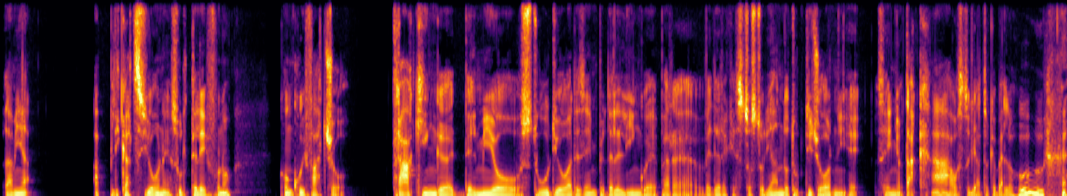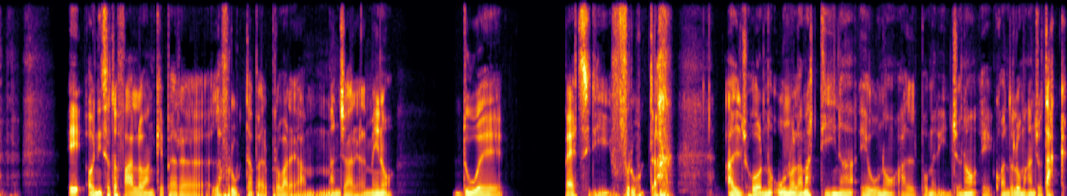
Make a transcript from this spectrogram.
la mia applicazione sul telefono con cui faccio tracking del mio studio, ad esempio delle lingue, per vedere che sto studiando tutti i giorni e segno, tac, ah, ho studiato, che bello. Uh. e ho iniziato a farlo anche per la frutta, per provare a mangiare almeno due pezzi di frutta al giorno, uno la mattina e uno al pomeriggio, no? E quando lo mangio, tac,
